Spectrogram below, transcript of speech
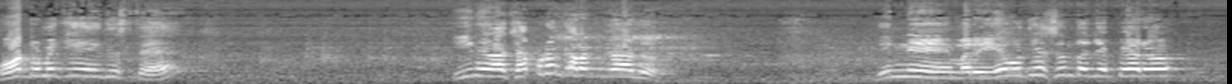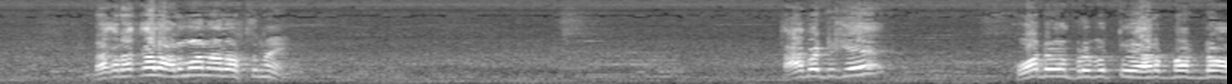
కూటమికి ఇది ఇస్తే ఈయన ఇలా చెప్పడం కరెక్ట్ కాదు. దీన్ని మరి ఏ ఉద్దేశంతో చెప్పారు? రకరకాల అనుమానాలు వస్తున్నాయి. కాబట్టికే కూటమి ప్రభుత్వం ఏర్పడడం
